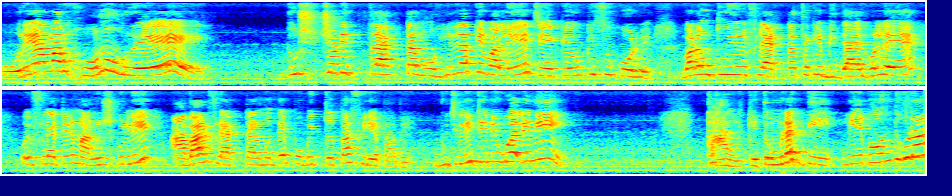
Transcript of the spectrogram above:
ওরে আমার হনু রে! দুশ্চরিত্রা একটা মহিলাকে বলে যে কেউ কিছু করবে। বরং তুই ওই ফ্ল্যাটটা থেকে বিদায় হলে ওই ফ্ল্যাটের মানুষগুলি আবার ফ্ল্যাটটার মধ্যে পবিত্রতা ফিরে পাবে। বুঝলি, টিনু গোয়ালিনী? কালকে তোমরা দেখলে বন্ধুরা,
